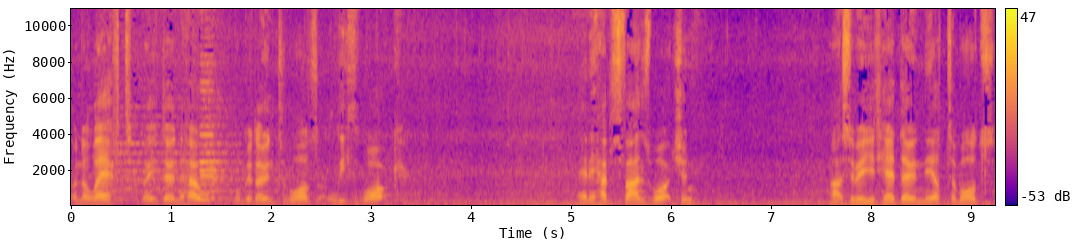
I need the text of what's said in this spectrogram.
on the left, right down the hill, we'll go down towards Leith Walk. Any Hibs fans watching? That's the way you'd head down there towards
